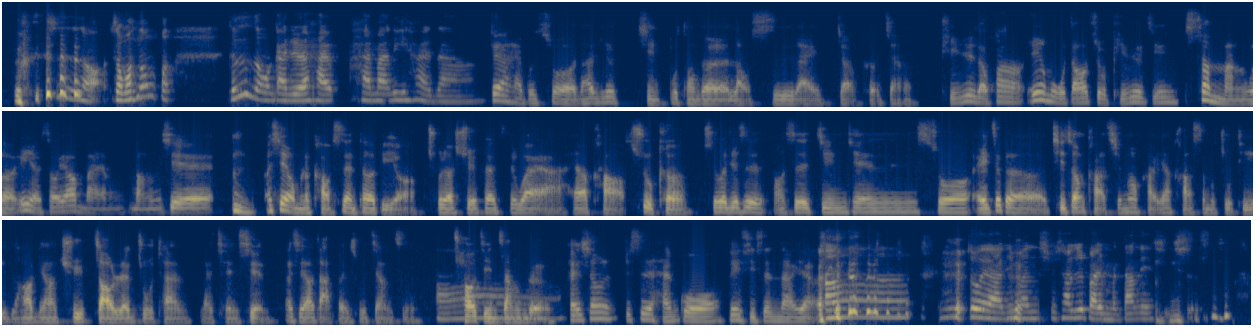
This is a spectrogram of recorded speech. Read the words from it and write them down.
是哦，怎么那么？可是怎么感觉还还蛮厉害的啊？对啊，还不错。他就请不同的老师来教课，这样。平日的话，因为我们舞蹈组平日已经算忙了，因为有时候要忙忙一些，嗯，而且我们的考试很特别哦，除了学科之外啊，还要考术科。术科就是老师今天说，哎，这个期中考、期末考要考什么主题，然后你要去找人组团来呈现，而且要打分数这样子，哦、超紧张的，很像就是韩国练习生那样。啊对啊，你们学校就把你们当练习生。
